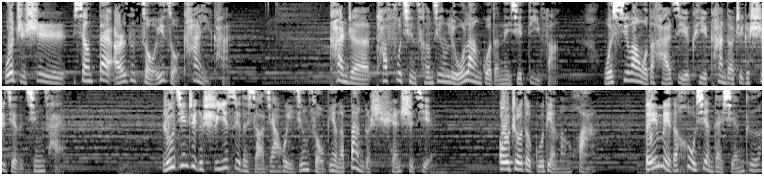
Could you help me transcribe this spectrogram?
我只是想带儿子走一走、看一看，看着他父亲曾经流浪过的那些地方。我希望我的孩子也可以看到这个世界的精彩。”如今，这个十一岁的小家伙已经走遍了半个全世界：欧洲的古典文化，北美的后现代弦歌，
